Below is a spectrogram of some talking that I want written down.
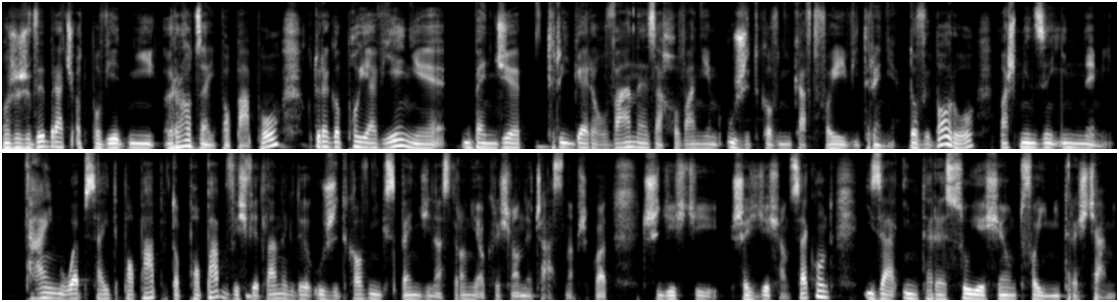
możesz wybrać odpowiedni rodzaj pop-upu, którego pojawienie będzie triggerowane zachowaniem użytkownika w Twojej witrynie. Do wyboru masz między innymi time website pop-up to pop-up wyświetlany, gdy użytkownik spędzi na stronie określony czas, na przykład 30-60 sekund i zainteresuje się Twoimi treściami.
